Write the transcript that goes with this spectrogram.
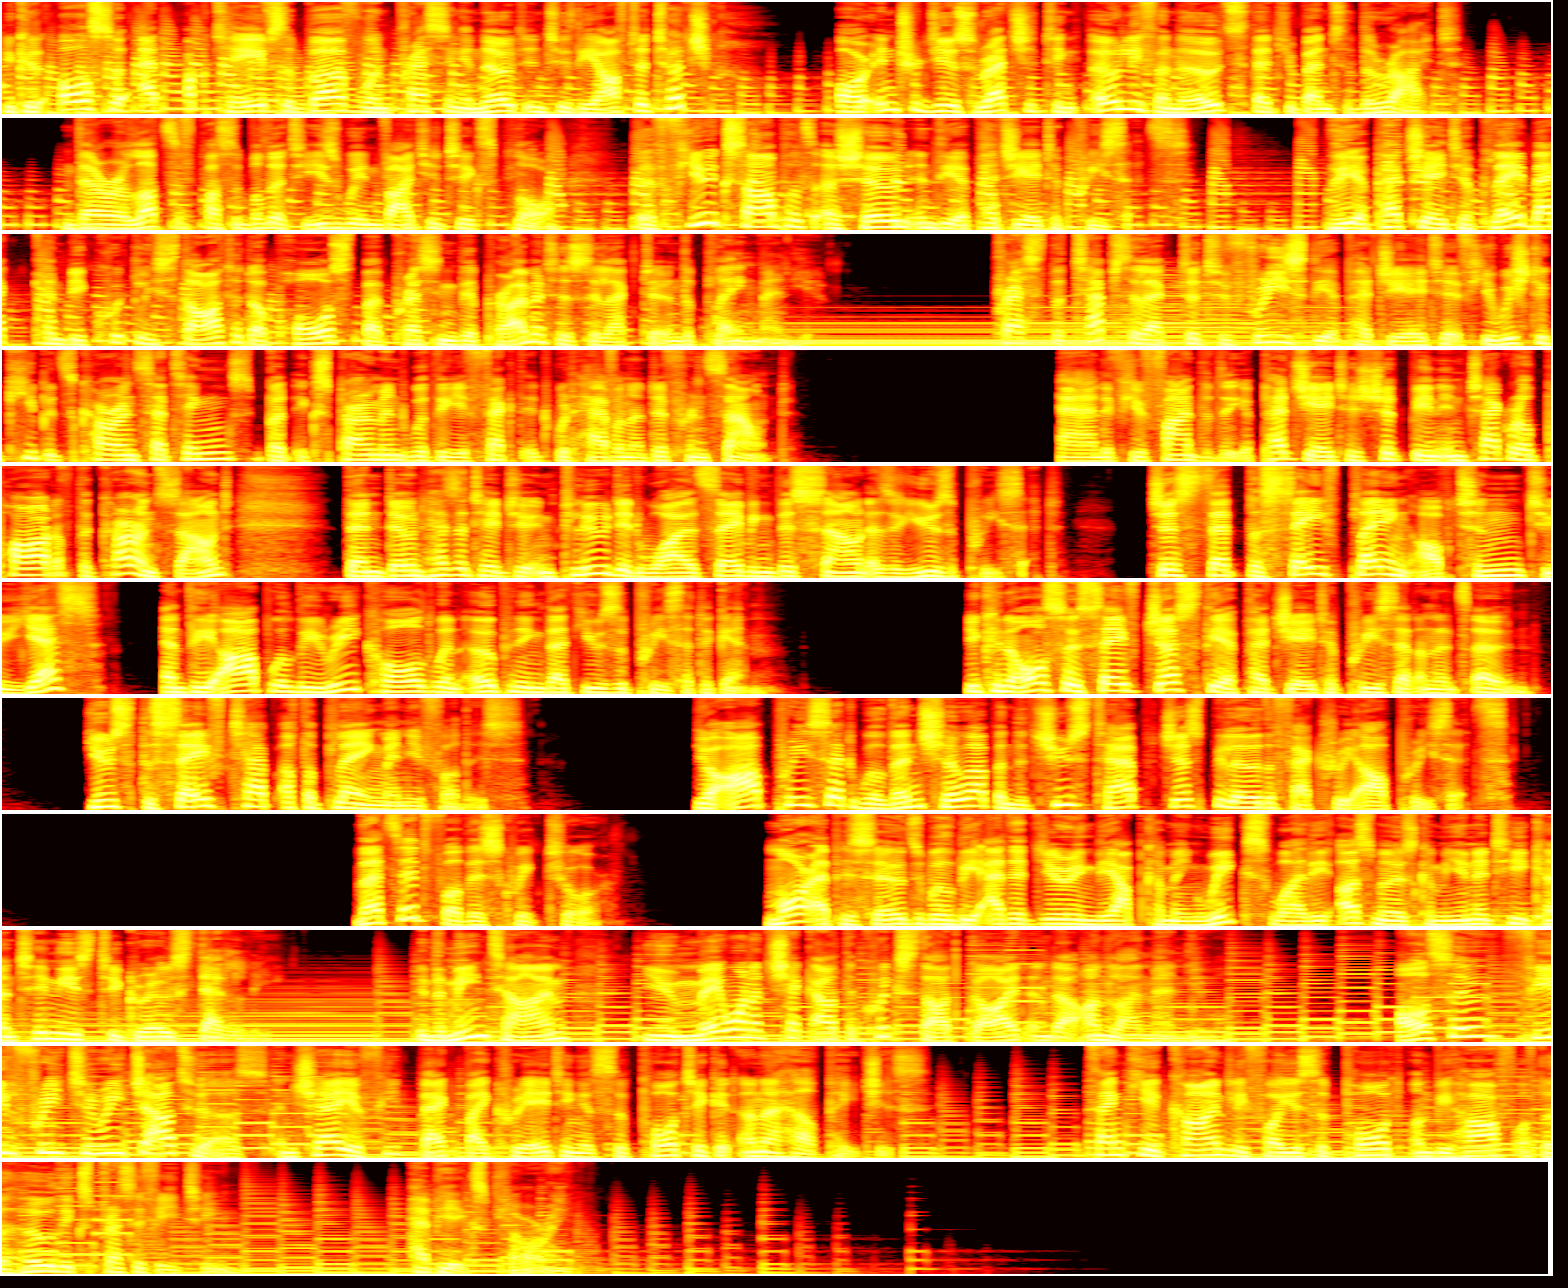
You could also add octaves above when pressing a note into the aftertouch, or introduce ratcheting only for notes that you bend to the right. There are lots of possibilities we invite you to explore. A few examples are shown in the arpeggiator presets. The arpeggiator playback can be quickly started or paused by pressing the parameter selector in the playing menu. Press the tab selector to freeze the arpeggiator if you wish to keep its current settings but experiment with the effect it would have on a different sound. And if you find that the arpeggiator should be an integral part of the current sound, then don't hesitate to include it while saving this sound as a user preset. Just set the Save Playing option to Yes, and the ARP will be recalled when opening that user preset again. You can also save just the arpeggiator preset on its own. Use the Save tab of the playing menu for this. Your ARP preset will then show up in the Choose tab just below the factory ARP presets. That's it for this quick tour. More episodes will be added during the upcoming weeks while the Osmose community continues to grow steadily. In the meantime, you may want to check out the Quick Start Guide and our online manual. Also, feel free to reach out to us and share your feedback by creating a support ticket on our help pages. Thank you kindly for your support on behalf of the whole Expressive E team. Happy exploring!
